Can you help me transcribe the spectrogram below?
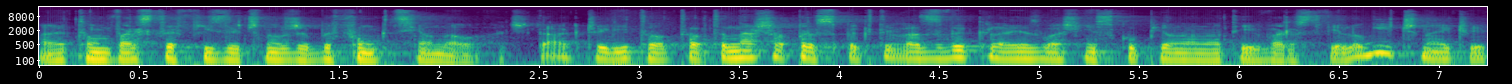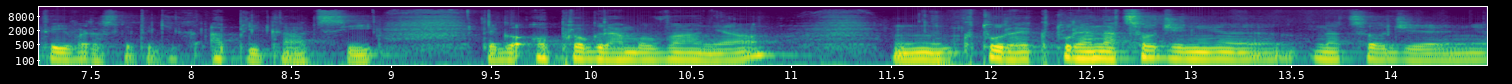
e, tą warstwę fizyczną, żeby funkcjonować. Tak? Czyli to, nasza perspektywa zwykle jest właśnie skupiona na tej warstwie logicznej, czyli tej warstwie takich aplikacji, tego oprogramowania, które, które na, co dzień, na co dzień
